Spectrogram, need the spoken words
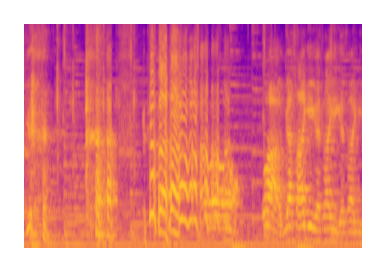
Oh. Wah, gas lagi, gas lagi, gas lagi.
